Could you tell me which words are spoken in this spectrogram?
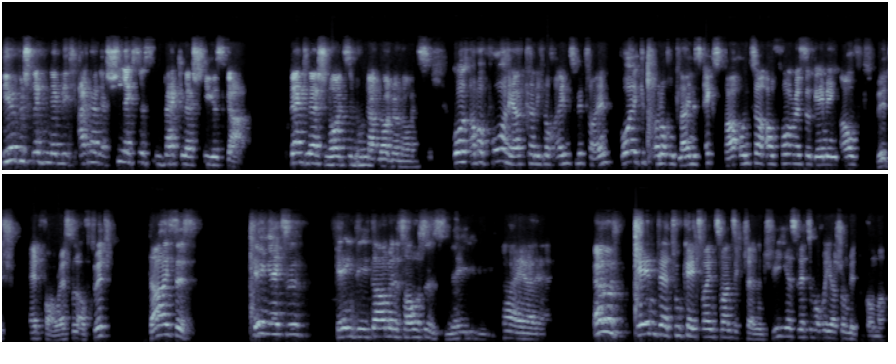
Wir besprechen nämlich einer der schlechtesten Backlash, die es gab. Backlash 1999. Und, aber vorher kann ich noch eins mitteilen. Vorher gibt es auch noch ein kleines Extra. Und zwar auf 4Wrestle Gaming auf Twitch. At 4Wrestle auf Twitch. Da heißt es King Axel gegen die Dame des Hauses, Lady. Ah, ja, ja. ja In der 2K22 Challenge, wie ihr es letzte Woche ja schon mitbekommen habt.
